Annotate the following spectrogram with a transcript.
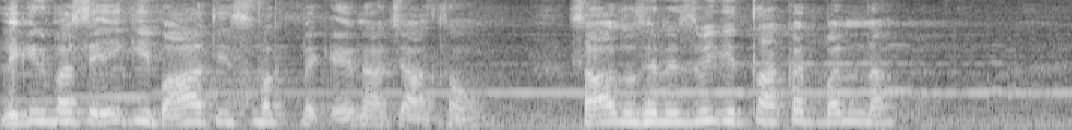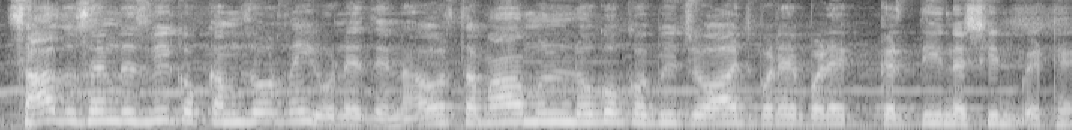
लेकिन बस एक ही बात इस वक्त में कहना चाहता हूँ साद हुसैन रिजवी की ताकत बनना। साद हुसैन रिजवी को कमज़ोर नहीं होने देना और तमाम उन लोगों को भी जो आज बड़े बड़े गद्दी नशीन बैठे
